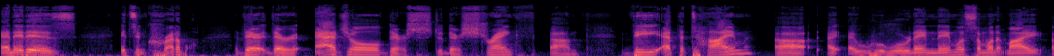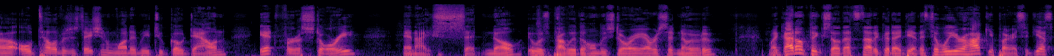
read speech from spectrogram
and it is it's incredible. They're they're agile. Their their strength. Um, the at the time uh, I, I, will remain nameless, someone at my uh, old television station wanted me to go down it for a story, and I said no. It was probably the only story I ever said no to. I'm like, I don't think so. That's not a good idea. They said, well, you're a hockey player. I said, yes,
